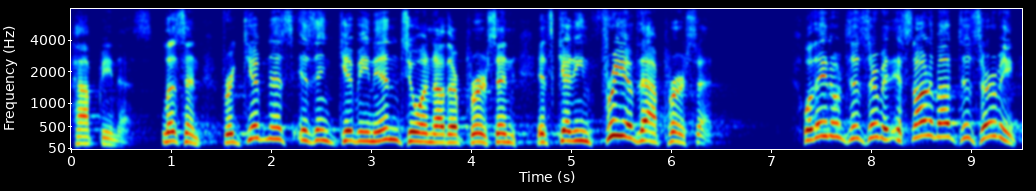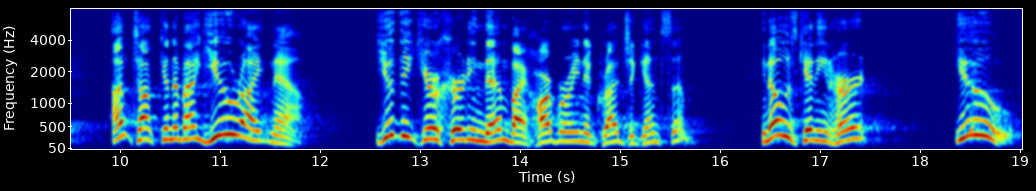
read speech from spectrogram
happiness. Listen, forgiveness isn't giving in to another person. It's getting free of that person. Well, they don't deserve it. It's not about deserving. I'm talking about you right now. You think you're hurting them by harboring a grudge against them? You know who's getting hurt? You.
